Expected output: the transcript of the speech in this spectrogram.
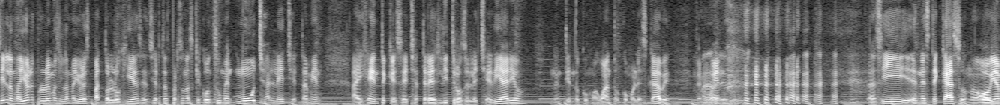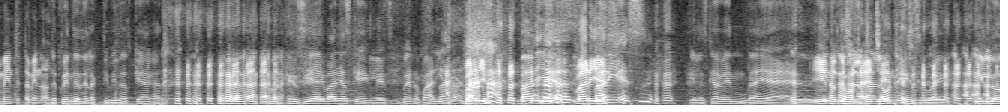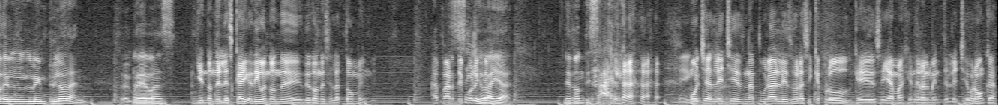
sí, los mayores problemas y las mayores patologías en ciertas personas que consumen mucha leche también. Hay gente que se echa 3 litros de leche diario, no entiendo cómo aguanta o cómo les cabe, pero Madre, bueno, así en este caso, ¿no? Obviamente también... Depende de la actividad que hagan. Porque sí hay varias que les. Bueno, varias. ¿no? Varios. Varias. Varias. Varias que les caben, vaya, ¿Y en dónde litros, se la echen? galones, güey. Y lo, lo imploran. Además, y en dónde les caiga, digo, en dónde, de dónde se la tomen. Aparte, sí, por ejemplo, vaya. De donde sale. Muchas leches naturales, ahora sí que, produ- que se llama generalmente leche bronca,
